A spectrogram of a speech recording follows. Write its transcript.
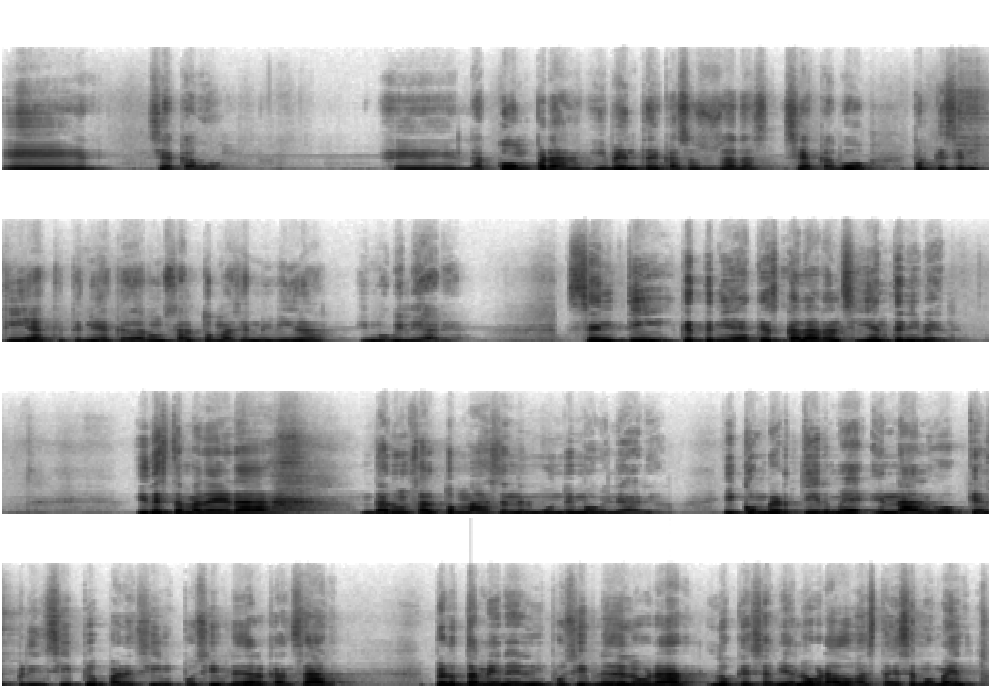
eh, se acabó. Eh, la compra y venta de casas usadas se acabó porque sentía que tenía que dar un salto más en mi vida inmobiliaria. Sentí que tenía que escalar al siguiente nivel. Y de esta manera dar un salto más en el mundo inmobiliario y convertirme en algo que al principio parecía imposible de alcanzar, pero también era imposible de lograr lo que se había logrado hasta ese momento.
